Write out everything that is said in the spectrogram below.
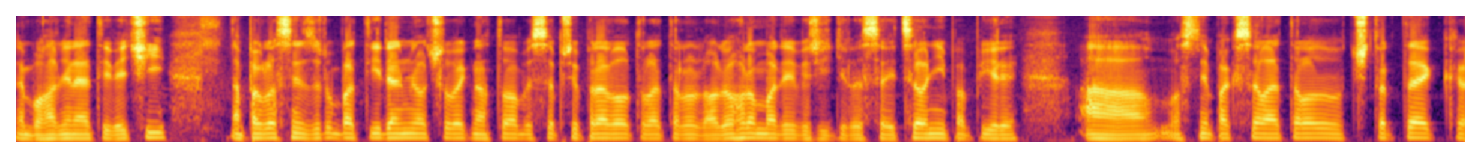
nebo hlavně ne ty větší. A pak vlastně zhruba týden měl člověk na to, aby se připravil, to letadlo dal dohromady, vyřídili se i celní papíry a vlastně pak se létalo čtvrtek, eh,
